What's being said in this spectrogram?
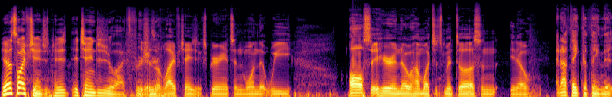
yeah, it's life changing. It, it changes your life for It sure. is a life changing experience and one that we all sit here and know how much it's meant to us. And you know, and I think the thing that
